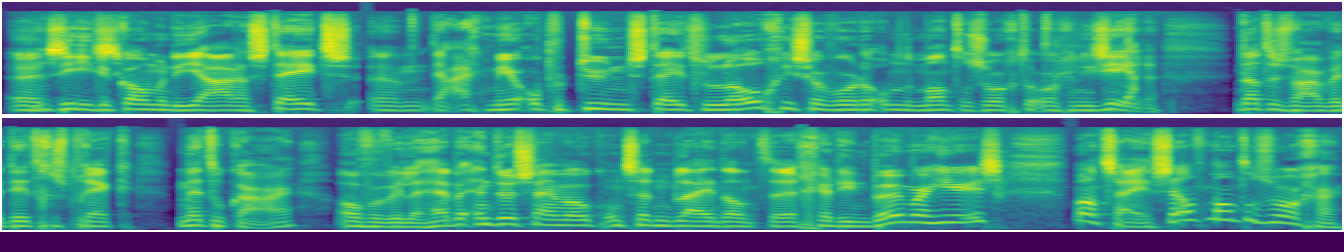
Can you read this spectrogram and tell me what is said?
eh, die de komende jaren steeds ehm, ja, eigenlijk meer opportun, steeds logischer worden om de mantelzorg te organiseren. Dat is waar we dit gesprek met elkaar over willen hebben. En dus zijn we ook ontzettend blij dat eh Gerdien Beumer hier is, want zij is zelf mantelzorger.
